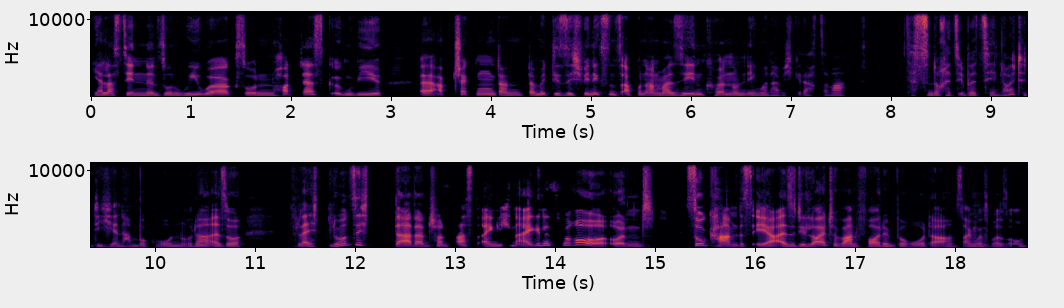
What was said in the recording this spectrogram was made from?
ja, lass denen so ein WeWork, so ein Hotdesk irgendwie äh, abchecken, dann, damit die sich wenigstens ab und an mal sehen können. Und irgendwann habe ich gedacht, sag mal, das sind doch jetzt über zehn Leute, die hier in Hamburg wohnen, oder? Also vielleicht lohnt sich da dann schon fast eigentlich ein eigenes Büro. Und so kam das eher. Also die Leute waren vor dem Büro da, sagen wir es mhm. mal so.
